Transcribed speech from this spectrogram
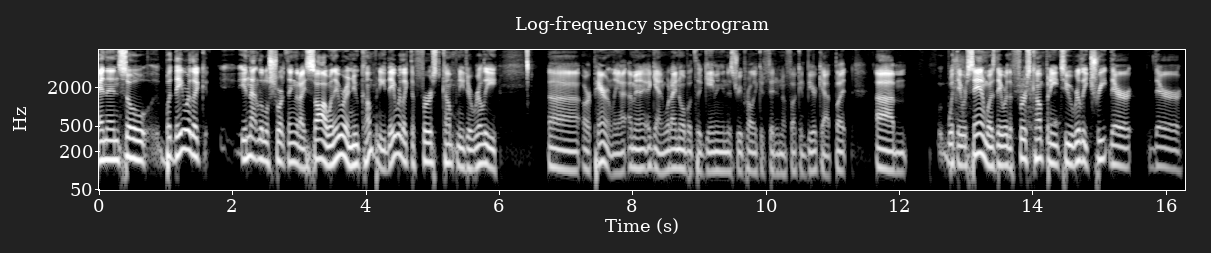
And then so, but they were like in that little short thing that I saw when they were a new company. They were like the first company to really, uh, or apparently, I, I mean, again, what I know about the gaming industry probably could fit in a fucking beer cap. But um, what they were saying was they were the first company to really treat their their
